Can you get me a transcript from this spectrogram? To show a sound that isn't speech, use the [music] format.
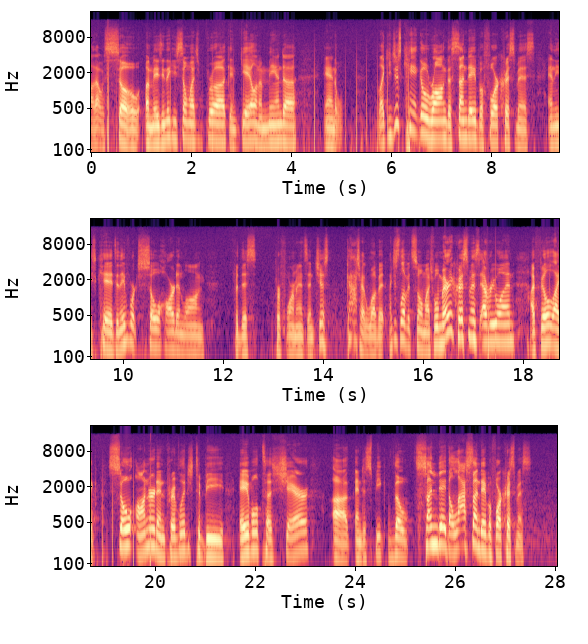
Oh, that was so amazing. Thank you so much, Brooke and Gail and Amanda. And like, you just can't go wrong the Sunday before Christmas and these kids. And they've worked so hard and long for this performance. And just, gosh, I love it. I just love it so much. Well, Merry Christmas, everyone. I feel like so honored and privileged to be able to share uh, and to speak the Sunday, the last Sunday before Christmas.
